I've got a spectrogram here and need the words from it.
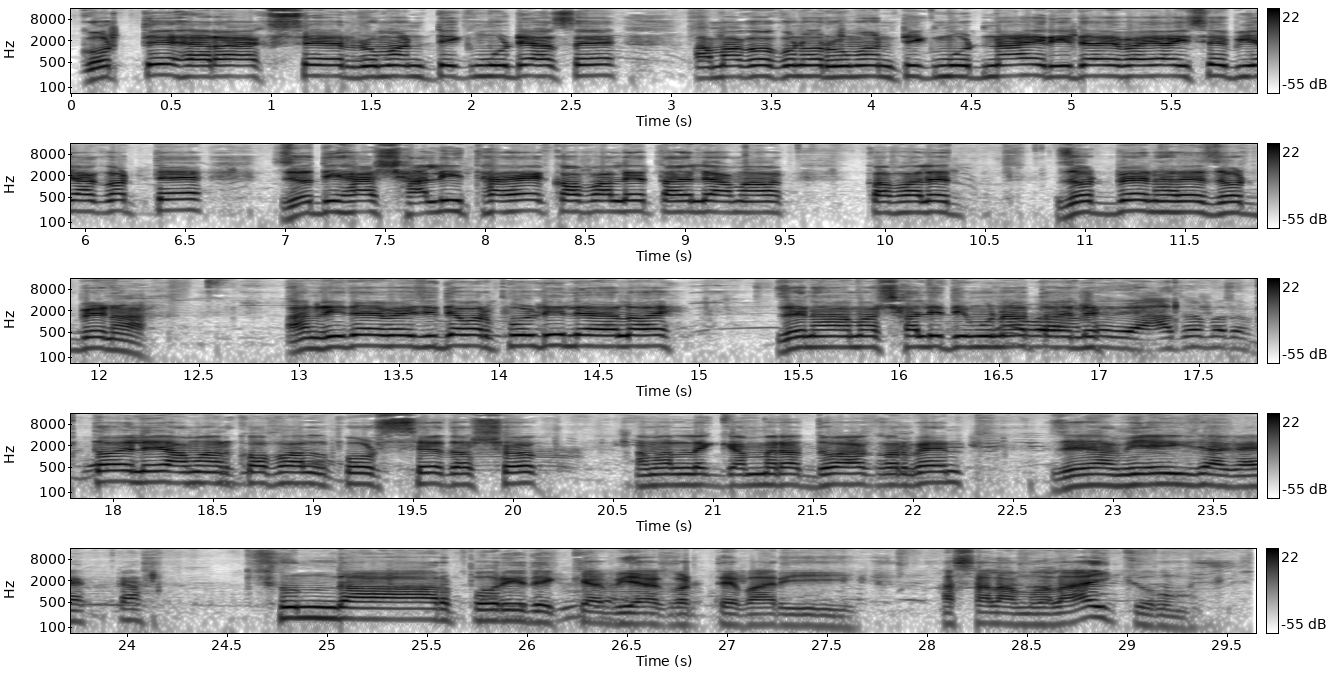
ঘুরতে হেরা আসছে রোমান্টিক মুডে আছে। আমাকে কোনো রোমান্টিক মুড নাই হৃদয় ভাই আইছে বিয়া করতে। যদি হ্যাঁ শালি থাকে কপালে তাহলে আমার কপালে জটবে না রে জটবে না। আর হৃদয় ভাই যদি আবার পোল্ট্রি লয় যে না আমার শালি দিমু না তাইলে তাহলে আমার কপাল পড়ছে দর্শক। আমার লাগে আপনারা দোয়া করবেন যে আমি এই জায়গায় একটা সুন্দর পরি দেখা বিয়া করতে পারি। আসসালামু আলাইকুম।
